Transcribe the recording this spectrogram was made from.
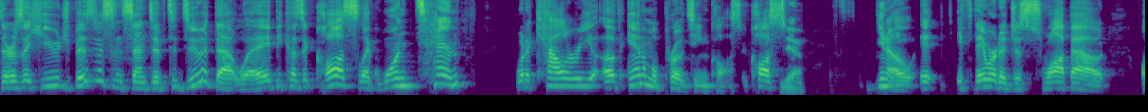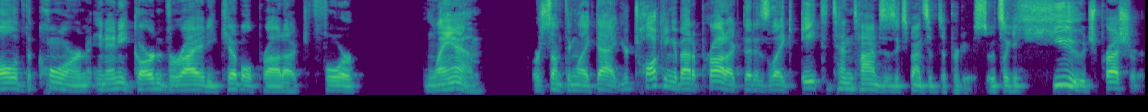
there's a huge business incentive to do it that way because it costs like one tenth what a calorie of animal protein costs. It costs, yeah. you know, it, if they were to just swap out all of the corn in any garden variety kibble product for lamb or something like that, you're talking about a product that is like eight to 10 times as expensive to produce. So it's like a huge pressure.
